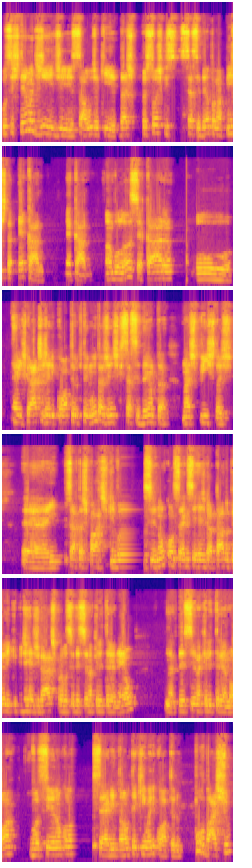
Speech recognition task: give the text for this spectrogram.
O sistema de, de saúde aqui das pessoas que se acidentam na pista é caro. É caro. A ambulância é cara, o resgate de helicóptero, que tem muita gente que se acidenta nas pistas é, em certas partes que você não consegue ser resgatado pela equipe de resgate para você descer naquele trenel, né, descer naquele trenó, você não consegue, então tem que ir um helicóptero. Por baixo,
